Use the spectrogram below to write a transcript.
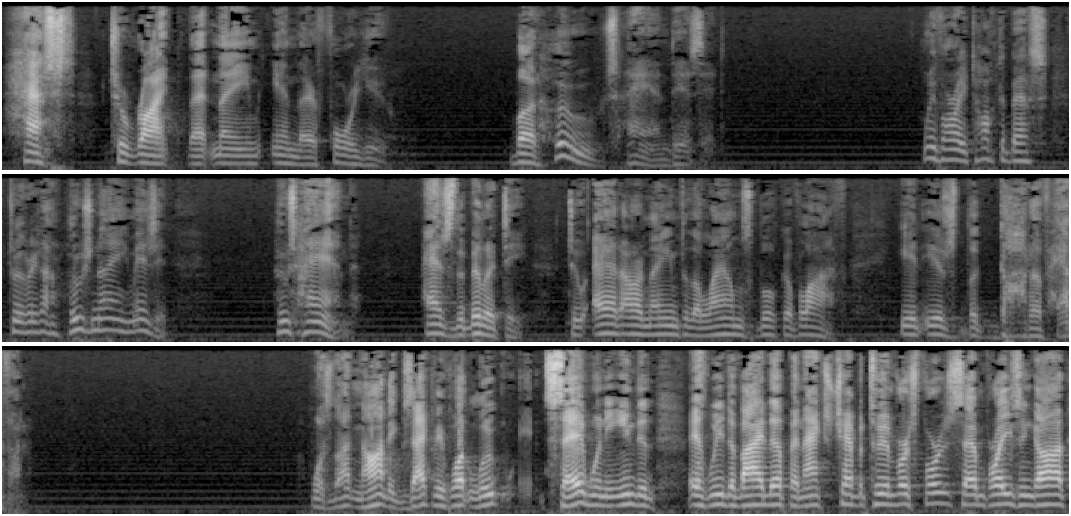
has to write that name in there for you. But whose hand is it? We've already talked about this two or three times. Whose name is it? Whose hand has the ability to add our name to the Lamb's book of life? It is the God of heaven. Was that not exactly what Luke said when he ended, as we divide up in Acts chapter 2 and verse 47, praising God,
